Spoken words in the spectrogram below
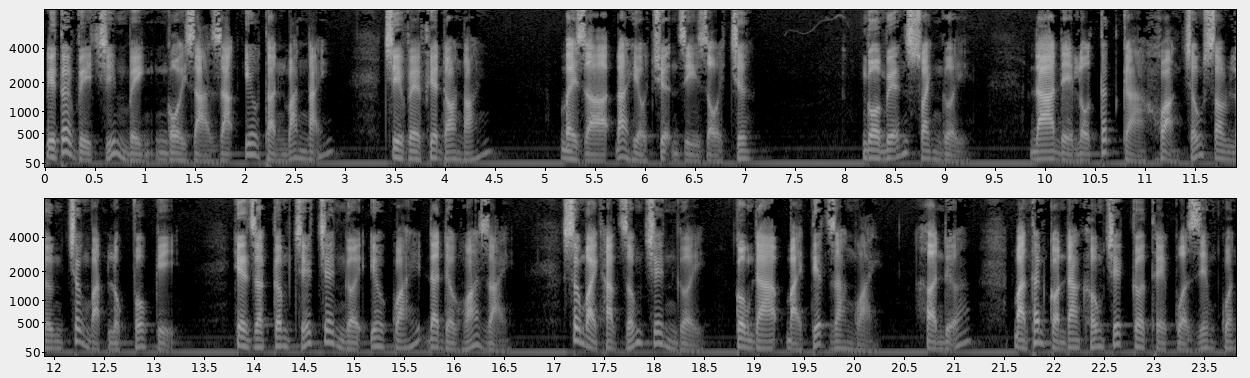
Đi tới vị trí mình ngồi giả dạng yêu thần ban nãy, Chỉ về phía đó nói, Bây giờ đã hiểu chuyện gì rồi chứ? Ngô miễn xoay người, Đa để lộ tất cả khoảng trống sau lưng trước mặt lục vô kỵ. Hiện giờ cấm chế trên người yêu quái Đã được hóa giải. Sương mạch hạt giống trên người, Cũng đã bài tiết ra ngoài. Hơn nữa, Bản thân còn đang khống chế cơ thể của Diêm quân.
